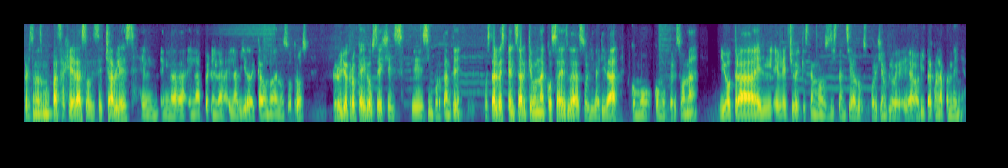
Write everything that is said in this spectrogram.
personas muy pasajeras o desechables en, la, vida de cada uno de nosotros. Pero yo creo que hay dos ejes. es importante, pues tal vez pensar que una cosa es la solidaridad como, persona y otra el, hecho de que estemos distanciados. Por ejemplo, eh, ahorita con la pandemia.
